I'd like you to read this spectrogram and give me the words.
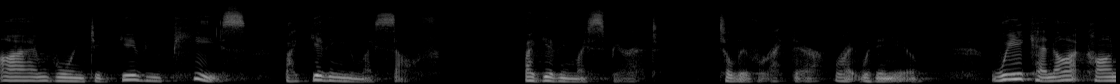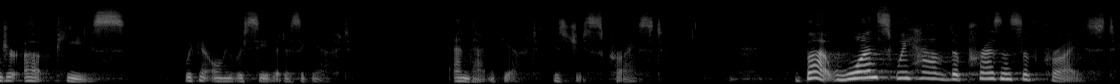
I'm going to give you peace by giving you myself, by giving my spirit to live right there, right within you. We cannot conjure up peace, we can only receive it as a gift. And that gift is Jesus Christ. But once we have the presence of Christ,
